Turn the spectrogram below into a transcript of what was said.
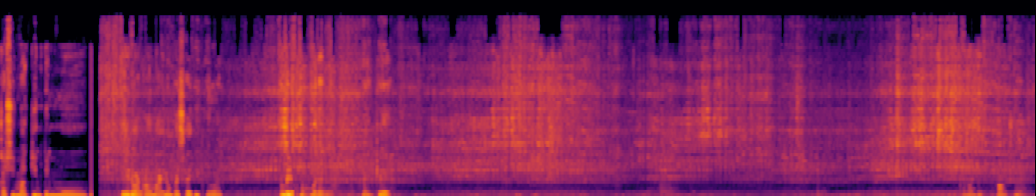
ก็สิมากินเป็นหมู่พี่ดอนเอาไม้ลงไปใส่อีกด้วยถ้าไม่อยกหุบไม่ได้นะมันแก่เอาลงไปเอาเสื้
